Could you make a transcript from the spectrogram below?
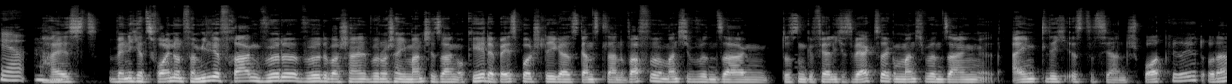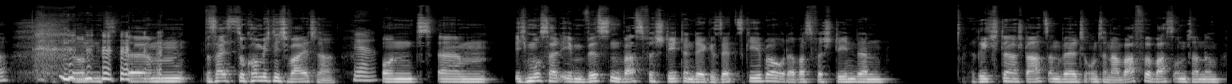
Ja. Mhm. Heißt, wenn ich jetzt Freunde und Familie fragen würde, würde wahrscheinlich, würden wahrscheinlich manche sagen, okay, der Baseballschläger ist ganz klar eine Waffe. Manche würden sagen, das ist ein gefährliches Werkzeug und manche würden sagen, eigentlich ist das ja ein Sportgerät, oder? und ähm, das heißt, so komme ich nicht weiter. Ja. Und ähm, ich muss halt eben wissen, was versteht denn der Gesetzgeber oder was verstehen denn Richter, Staatsanwälte unter einer Waffe, was unter einem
